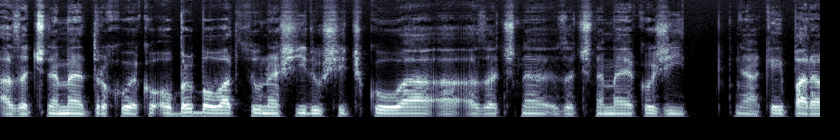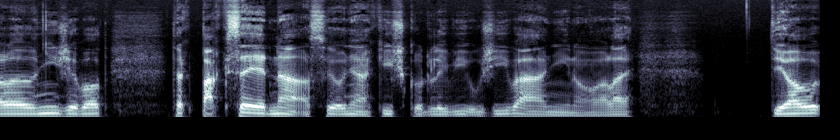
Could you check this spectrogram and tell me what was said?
a začneme trochu jako oblbovat tu naší dušičku a, a, a začne, začneme jako žít nějaký paralelní život, tak pak se jedná asi o nějaký škodlivý užívání, no, ale jo,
